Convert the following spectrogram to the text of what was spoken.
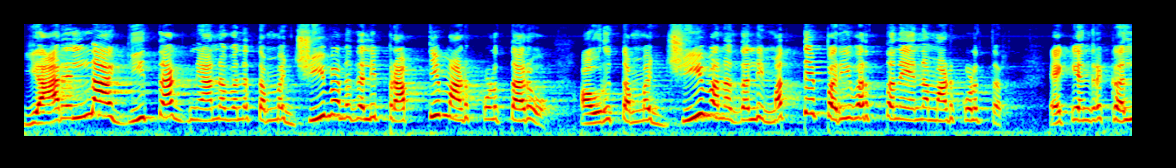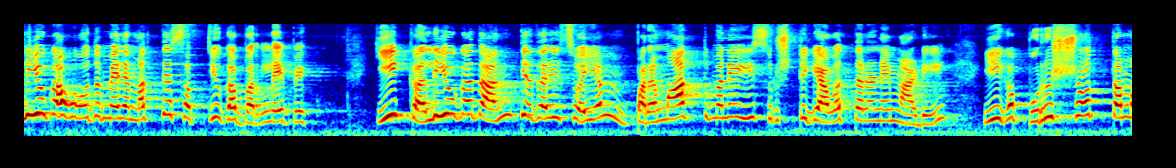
ಯಾರೆಲ್ಲ ಗೀತಾ ಜ್ಞಾನವನ್ನು ತಮ್ಮ ಜೀವನದಲ್ಲಿ ಪ್ರಾಪ್ತಿ ಮಾಡ್ಕೊಳ್ತಾರೋ ಅವರು ತಮ್ಮ ಜೀವನದಲ್ಲಿ ಮತ್ತೆ ಪರಿವರ್ತನೆಯನ್ನು ಮಾಡ್ಕೊಳ್ತಾರೆ. ಯಾಕೆಂದ್ರೆ ಕಲಿಯುಗ ಹೋದ ಮೇಲೆ ಮತ್ತೆ ಸತ್ಯುಗ ಬರಲೇಬೇಕು. ಈ ಕಲಿಯುಗದ ಅಂತ್ಯದಲ್ಲಿ ಸ್ವಯಂ ಪರಮಾತ್ಮನೇ ಈ ಸೃಷ್ಟಿಗೆ ಅವತರಣೆ ಮಾಡಿ, ಈಗ ಪುರುಷೋತ್ತಮ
